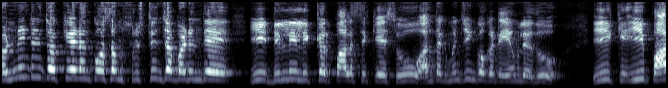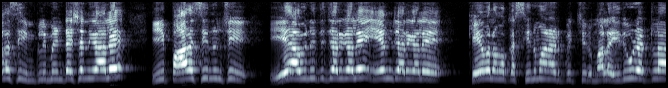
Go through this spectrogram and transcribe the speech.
రెండింటిని తొక్కేయడం కోసం సృష్టించబడిందే ఈ ఢిల్లీ లిక్కర్ పాలసీ కేసు. అంతకు మించి ఇంకొకటి ఏం లేదు. ఈ ఈ పాలసీ ఇంప్లిమెంటేషన్ కాలే ఈ పాలసీ నుంచి ఏ అవినీతి జరగలే ఏం జరగలే కేవలం ఒక సినిమా నడిపించారు మళ్ళీ ఇది కూడా ఎట్లా?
